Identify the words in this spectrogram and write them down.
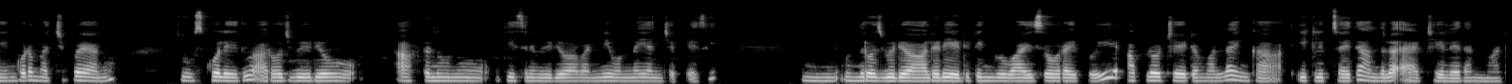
నేను కూడా మర్చిపోయాను. చూసుకోలేదు. ఆ రోజు వీడియో ఆఫ్టర్నూన్ తీసిన వీడియో అవన్నీ ఉన్నాయి అని చెప్పేసి. ముందు రోజు video already editing voice over అయిపోయి అప్లోడ్ చేయటం వల్ల ఇంకా ఈ క్లిప్స్ అయితే అందులో యాడ్ చేయలేదన్నమాట.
